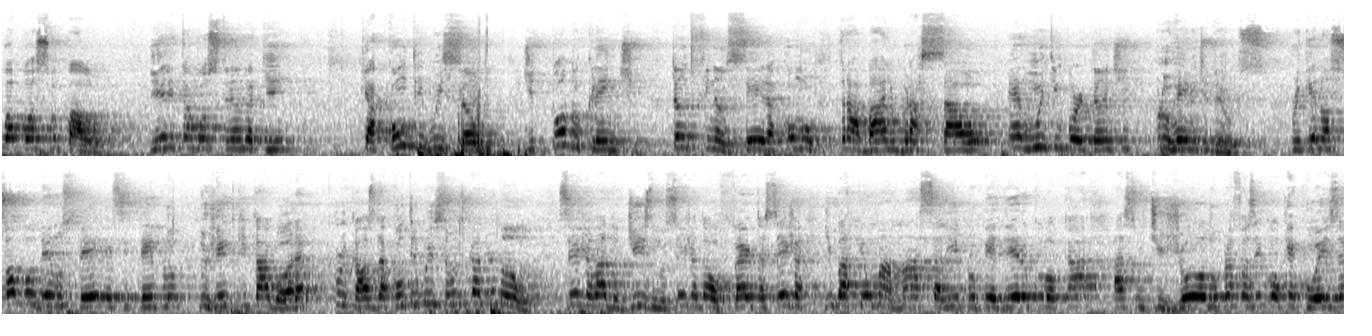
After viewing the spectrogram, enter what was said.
o apóstolo Paulo. E ele está mostrando aqui que a contribuição de todo crente, tanto financeira como trabalho braçal, é muito importante para o reino de Deus. Porque nós só podemos ter esse templo do jeito que está agora por causa da contribuição de cada irmão. Seja lá do dízimo, seja da oferta, seja de bater uma massa ali para o pedreiro colocar o tijolo, para fazer qualquer coisa.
